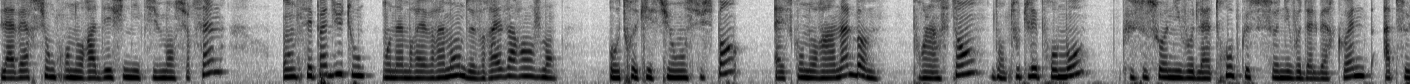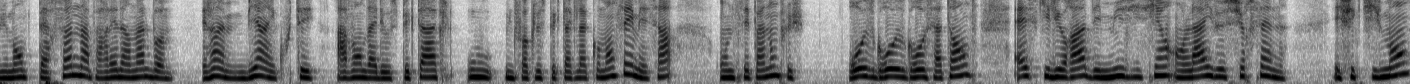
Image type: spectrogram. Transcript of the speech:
la version qu'on aura définitivement sur scène, on ne sait pas du tout. On aimerait vraiment de vrais arrangements. Autre question en suspens, est-ce qu'on aura un album? Pour l'instant, dans toutes les promos, que ce soit au niveau de la troupe, que ce soit au niveau d'Albert Cohen, absolument personne n'a parlé d'un album. Les gens aiment bien écouter avant d'aller au spectacle ou une fois que le spectacle a commencé, mais ça, on ne sait pas non plus. Grosse, grosse, grosse attente, est-ce qu'il y aura des musiciens en live sur scène? Effectivement,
